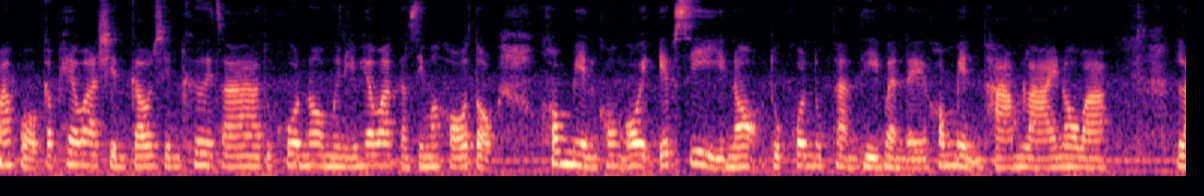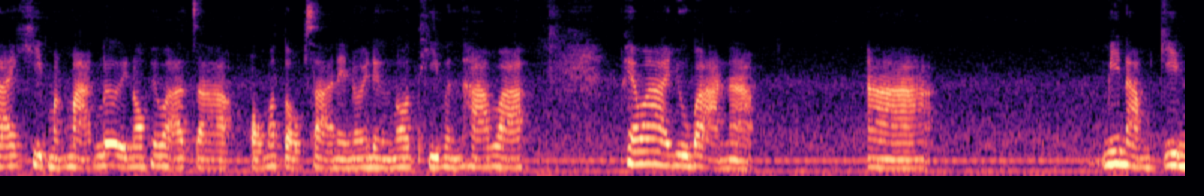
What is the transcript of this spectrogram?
มาพบกับแพรว่าเช่นเก่าเช่นเคยจ้าทุกคนเนาะมื้อนี้แพรว่ากันสิมาขอตอบคอมเมนต์ของ OFC เนาะทุกคนทุกท่านที่เพิ่นได้คอมเมนต์ถามไลน์เนาะว่าไลฟ์คลิปมาก ๆ เลยเนาะเพรว่าอาจจะออกมาตอบสารในน้อยหนึ่งเนาะทีเพิ่นถามว่า เพราะว่าอยู่บ้านน่ะ อ่า มีน้ำกิน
